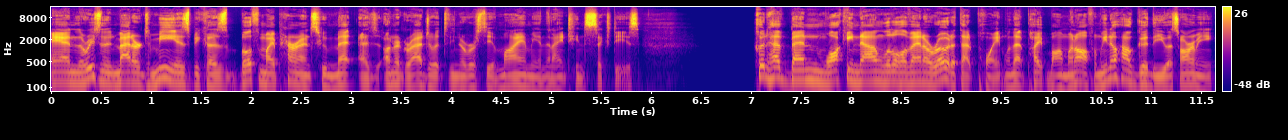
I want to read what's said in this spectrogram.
And the reason it mattered to me is because both of my parents, who met as undergraduates at the University of Miami in the 1960s, could have been walking down Little Havana Road at that point when that pipe bomb went off. And we know how good the U.S. Army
